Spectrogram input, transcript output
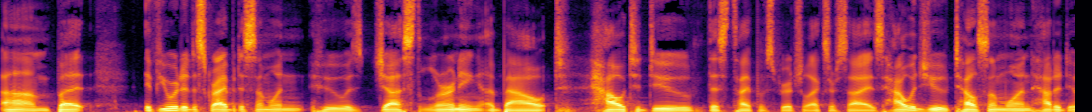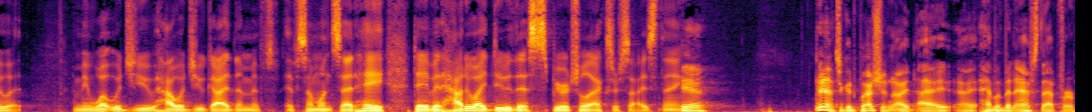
Um, but if you were to describe it to someone who is just learning about how to do this type of spiritual exercise, how would you tell someone how to do it? I mean, what would you how would you guide them if if someone said, "Hey, David, how do I do this spiritual exercise thing?" Yeah. Yeah, it's a good question. I, I, I haven't been asked that for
